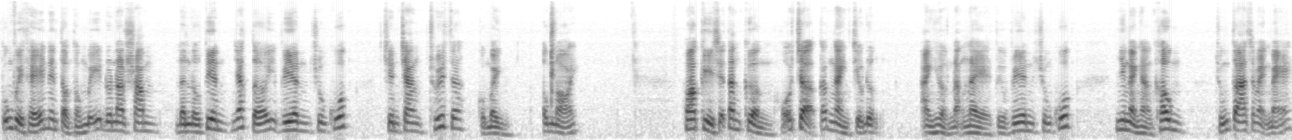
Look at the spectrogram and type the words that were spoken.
Cũng vì thế nên Tổng thống Mỹ Donald Trump lần đầu tiên nhắc tới viên Trung Quốc trên trang Twitter của mình. Ông nói, Hoa Kỳ sẽ tăng cường hỗ trợ các ngành chịu đựng ảnh hưởng nặng nề từ viên Trung Quốc như ngành hàng không, chúng ta sẽ mạnh mẽ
